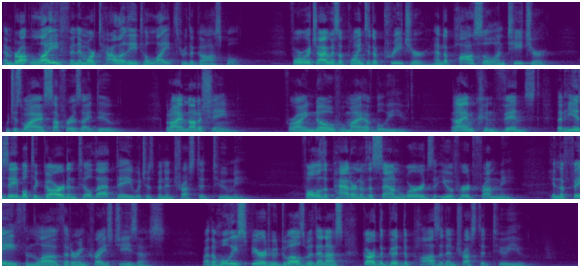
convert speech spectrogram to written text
and brought life and immortality to light through the gospel, for which I was appointed a preacher and apostle and teacher, which is why I suffer as I do. But I am not ashamed, for I know whom I have believed, and I am convinced that he is able to guard until that day which has been entrusted to me. Follow the pattern of the sound words that you have heard from me, in the faith and love that are in Christ Jesus. By the Holy Spirit who dwells within us, guard the good deposit entrusted to you.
